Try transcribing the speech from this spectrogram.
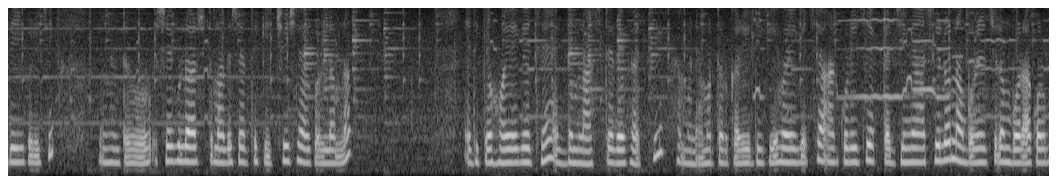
দিয়েই করেছি। তো সেগুলো আর তোমাদের সাথে কিচ্ছুই শেয়ার করলাম না। এদিকে হয়ে গেছে, একদম লাস্টে দেখাচ্ছি। মানে আমার তরকারি এদিকে হয়ে গেছে, আর করেছি একটা ঝিঙা ছিল না বলেছিলাম, বড়া করব।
